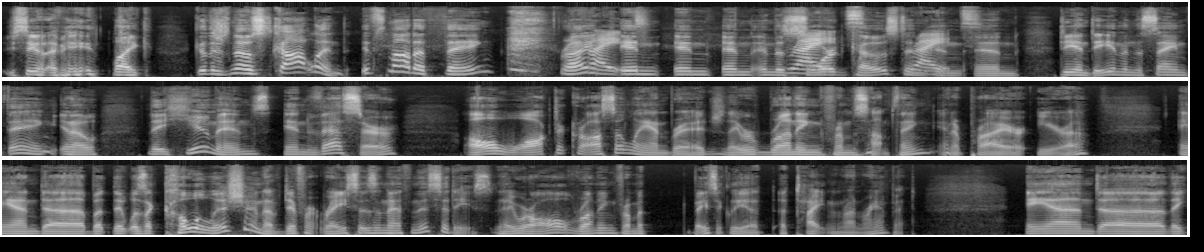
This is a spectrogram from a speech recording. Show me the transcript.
You see what I mean? Like, because there's no Scotland. It's not a thing, right? right. In in in in the right. Sword Coast and right. in D and D, and in the same thing. You know, the humans in Vesser all walked across a land bridge. They were running from something in a prior era, and uh, but it was a coalition of different races and ethnicities. They were all running from a basically a, a Titan run rampant. And uh, they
